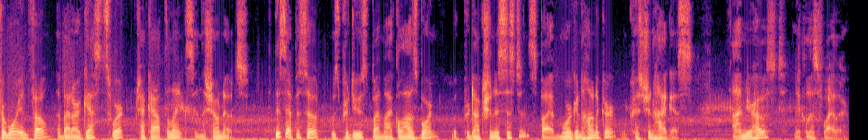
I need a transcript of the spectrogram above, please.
For more info about our guests' work, check out the links in the show notes. This episode was produced by Michael Osborne with production assistance by Morgan Honecker and Christian Hygas. I'm your host, Nicholas Weiler.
